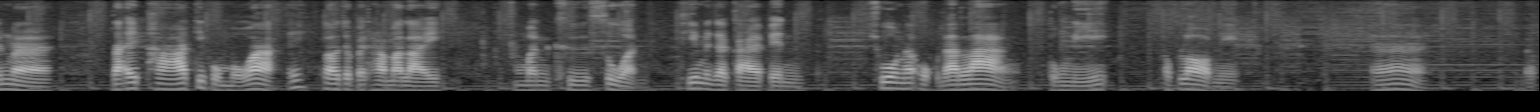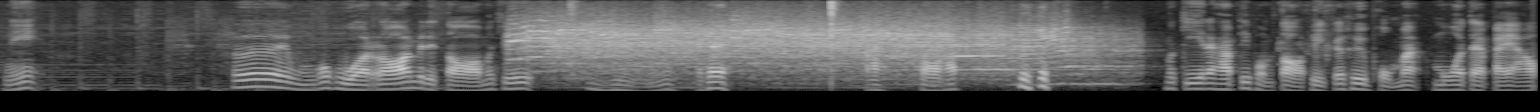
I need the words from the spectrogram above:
ขึ้นมา และไอ้พาร์ทที่ผมบอกว่า เอ๊ะ เราจะไปทำอะไร มันคือส่วนที่มันจะกลายเป็นช่วงหน้าอกด้านล่างตรงนี้รอบๆนี้ อ่า แบบนี้ เฮ้ย ผมก็หัวร้อนไปติดต่อเมื่อกี้ โอเคไปต่อครับ เมื่อกี้นะครับที่ผมต่อผิดก็คือผมอะมัวแต่ไปเอา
